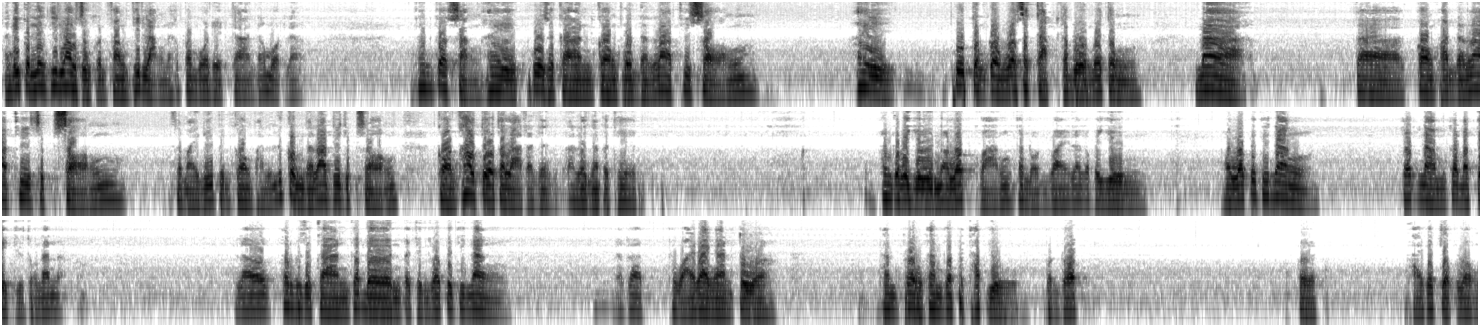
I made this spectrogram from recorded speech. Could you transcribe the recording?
อันนี้เป็นเรื่องที่เล่าสู่กันฟังที่หลังนะครับ ประมวลเหตุการณ์ทั้งหมดแล้ว ท่านก็สั่งให้ผู้จัดการกองพลฐานราบที่สองให้พูดตรงๆว่าสกัดขบวนไว้ตรงหน้าอกองพันฐานราบที่สิบสองสมัยนี้เป็นกองพันหรือกรมทหารราบที่ 12 ก่อนเข้าตัวตลาดอารัญญประเทศ ท่านก็ไปยืนเอารถขวางถนนไว้แล้วก็ไปยืนพอรถไปที่นั่ง รถนำก็มาติดอยู่ตรงนั้น แล้วท่านผู้จัดการก็เดินไปถึงรถไปที่นั่ง แล้วก็ถวายรายงานตัว ท่านพระองค์ท่านก็ประทับอยู่บนรถ เปิดขายกระจกลง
